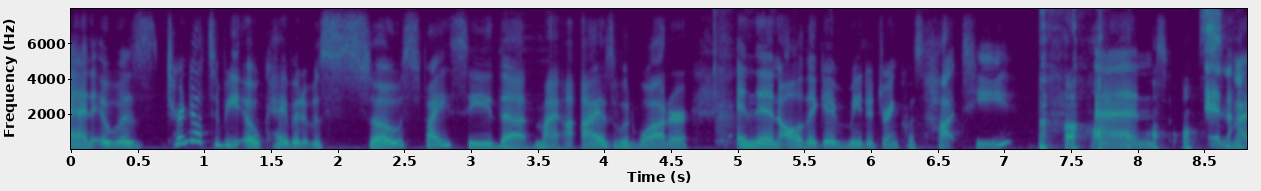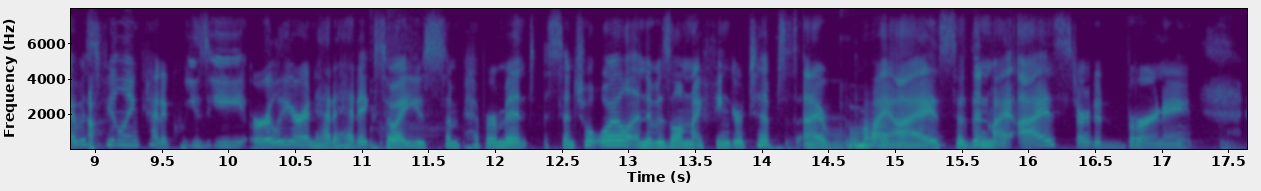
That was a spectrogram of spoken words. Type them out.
and it was turned out to be okay but it was so spicy that my eyes would water and then all they gave me to drink was hot tea. And oh, and i was feeling kind of queasy earlier and had a headache so i used some peppermint essential oil and it was on my fingertips and i rubbed my eyes. So then my eyes started burning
